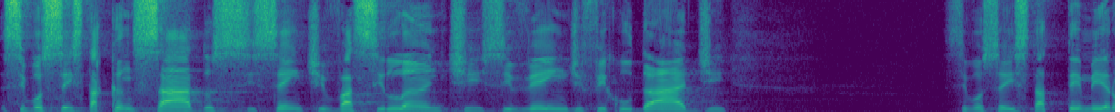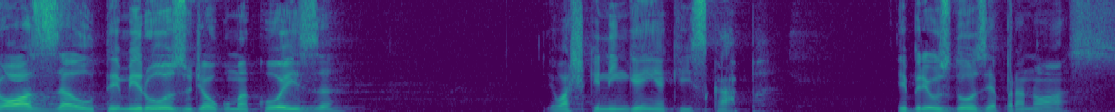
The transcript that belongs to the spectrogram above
se você está cansado, se sente vacilante, se vê em dificuldade, se você está temerosa ou temeroso de alguma coisa, eu acho que ninguém aqui escapa. Hebreus 12 é para nós.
